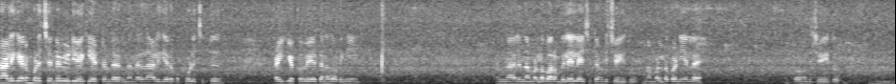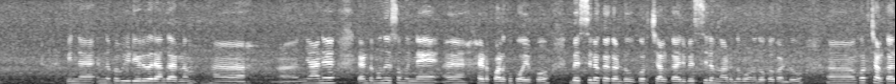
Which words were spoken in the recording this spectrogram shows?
നാളികേരം പൊളിച്ചതിന്റെ വീഡിയോ ഒക്കെ ആയിട്ടുണ്ടായിരുന്നു ഇന്നലെ നാളികേരമൊക്കെ പൊളിച്ചിട്ട് കൈയൊക്കെ വേദന തുടങ്ങി. എന്നാലും നമ്മളുടെ പറമ്പിലല്ലേ വെച്ചിട്ട് അങ്ങോട്ട് ചെയ്തു. നമ്മളുടെ പണിയല്ലേ. അപ്പോൾ അങ്ങോട്ട് ചെയ്തു. പിന്നെ ഇന്നിപ്പോൾ വീഡിയോയിൽ വരാൻ കാരണം ഞാൻ രണ്ട് മൂന്ന് ദിവസം മുന്നേ എടപ്പാളക്ക് പോയപ്പോൾ ബസ്സിലൊക്കെ കണ്ടു. കുറച്ച് ആൾക്കാർ ബസ്സിലും നടന്നു പോകുന്നതൊക്കെ കണ്ടു. കുറച്ച് ആൾക്കാർ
